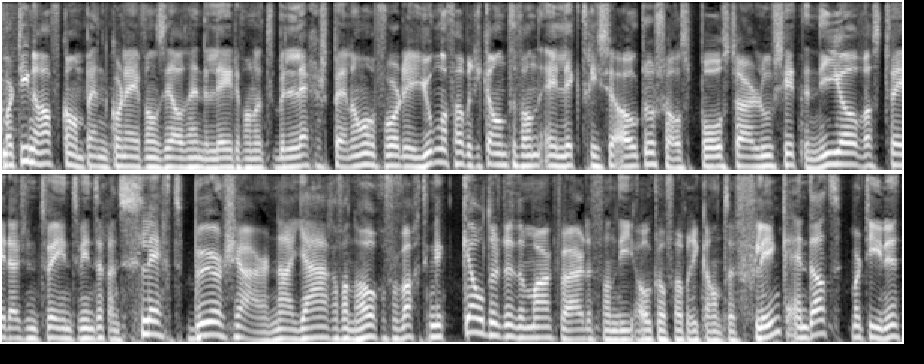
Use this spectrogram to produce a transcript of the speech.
Martine Hafkamp en Corné van Zel zijn de leden van het beleggerspanel. Voor de jonge fabrikanten van elektrische auto's, zoals Polestar, Lucid en NIO, was 2022 een slecht beursjaar. Na jaren van hoge verwachtingen kelderde de marktwaarde van die autofabrikanten flink. En dat, Martine,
